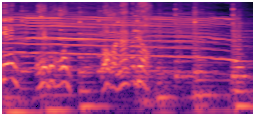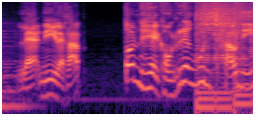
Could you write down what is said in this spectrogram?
เย็นใจเย็นทุกคน รอก่อนนะแป๊บเดียว และนี่แหละครับ ต้นเหตุของเรื่องวุ่นเช้านี้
